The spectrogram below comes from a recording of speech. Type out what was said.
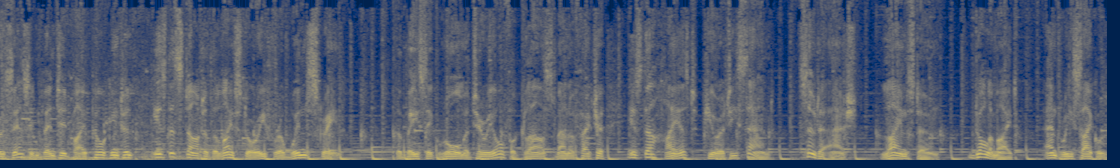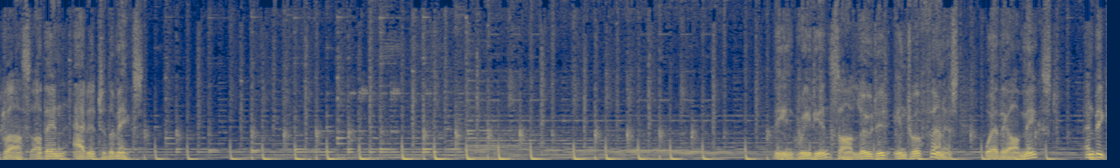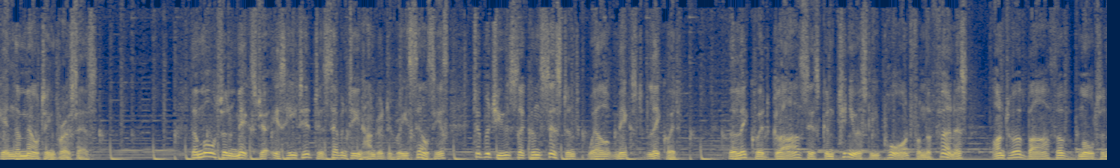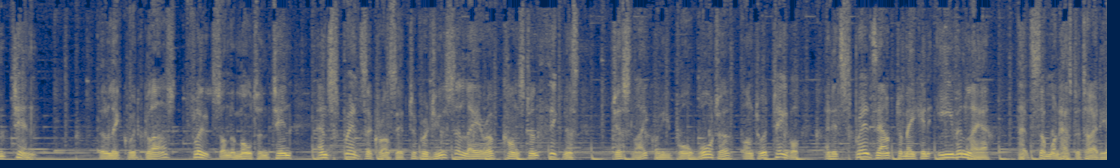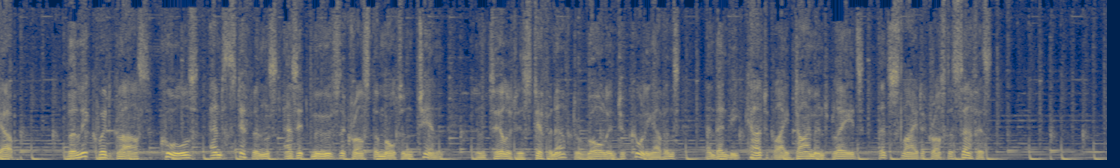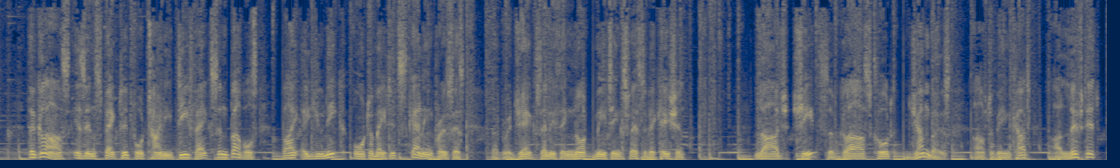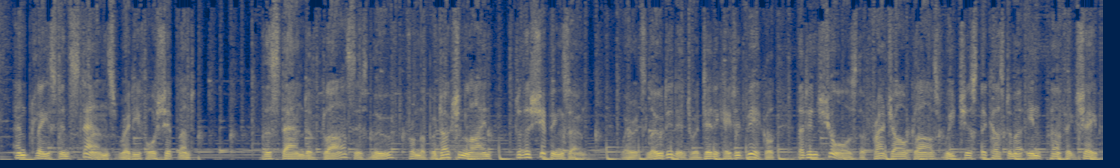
process invented by Pilkington is the start of the life story for a windscreen. The basic raw material for glass manufacture is the highest purity sand, soda ash, limestone, dolomite and recycled glass are then added to the mix. The ingredients are loaded into a furnace where they are mixed and begin the melting process. The molten mixture is heated to 1700 degrees Celsius to produce a consistent, well-mixed liquid. The liquid glass is continuously poured from the furnace onto a bath of molten tin. The liquid glass floats on the molten tin and spreads across it to produce a layer of constant thickness, just like when you pour water onto a table and it spreads out to make an even layer that someone has to tidy up. The liquid glass cools and stiffens as it moves across the molten tin until it is stiff enough to roll into cooling ovens and then be cut by diamond blades that slide across the surface. The glass is inspected for tiny defects and bubbles by a unique automated scanning process that rejects anything not meeting specification. Large sheets of glass called jumbos, after being cut, are lifted and placed in stands ready for shipment. The stand of glass is moved from the production line to the shipping zone, where it's loaded into a dedicated vehicle that ensures the fragile glass reaches the customer in perfect shape.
